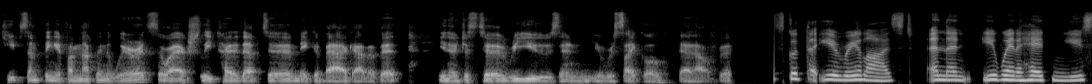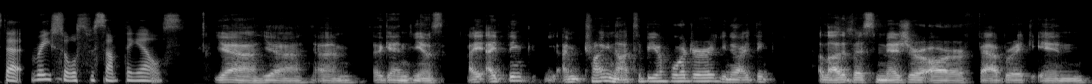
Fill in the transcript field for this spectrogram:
keep something if I'm not going to wear it. So I actually cut it up to make a bag out of it, you know, just to reuse and you know, recycle that outfit. It's good that you realized and then you went ahead and used that resource for something else. Yeah, yeah. Um, again, you know, I, I think I'm trying not to be a hoarder. You know, I think a lot of us measure our fabric in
